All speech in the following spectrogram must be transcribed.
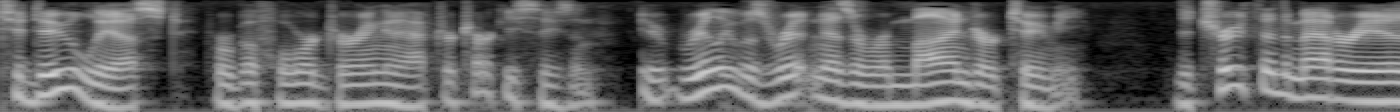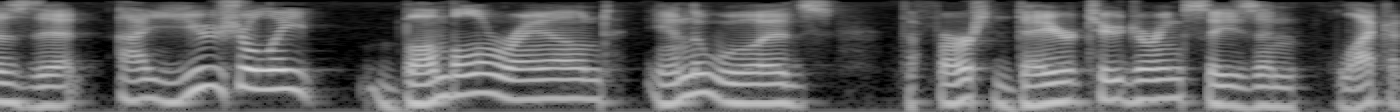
to do list for before, during, and after turkey season. It really was written as a reminder to me. The truth of the matter is that I usually bumble around in the woods the first day or two during season like a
